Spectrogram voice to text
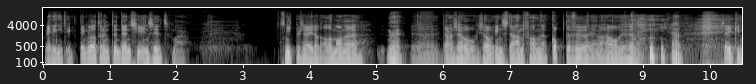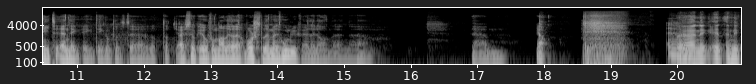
weet ik niet. Ik denk wel dat er een tendentie in zit, maar het is niet per se dat alle mannen Nee. eh, daar zo, zo in staan van eh, kop de veur en we gaan wel weer verder. Ja. Zeker niet. En ik, ik denk ook dat, het, eh, dat, dat juist ook heel veel mannen heel erg worstelen met hoe nu verder dan. En, eh, ehm, ja. Eh, Nou ja, en ik, en, en ik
